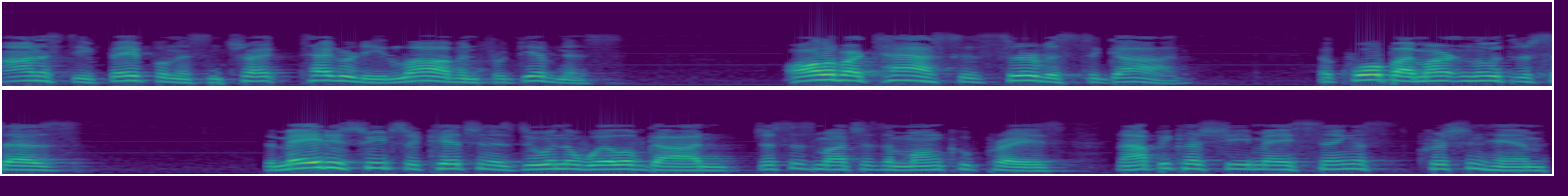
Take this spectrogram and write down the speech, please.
honesty, faithfulness, integrity, love, and forgiveness. All of our tasks is service to God. A quote by Martin Luther says, The maid who sweeps her kitchen is doing the will of God just as much as the monk who prays, not because she may sing a Christian hymn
